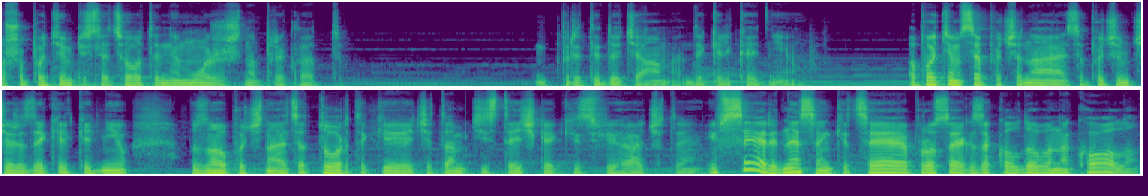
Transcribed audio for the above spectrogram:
що потім після цього ти не можеш, наприклад, прийти до тями декілька днів. А потім все починається. Потім через декілька днів знову починаються тортики чи там тістечка якісь фігачити. І все, ріднесеньке, це просто як заколдоване коло.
